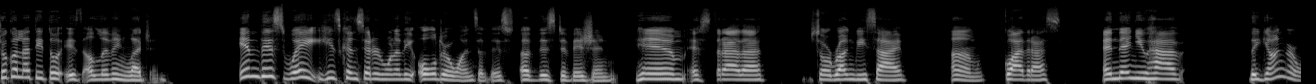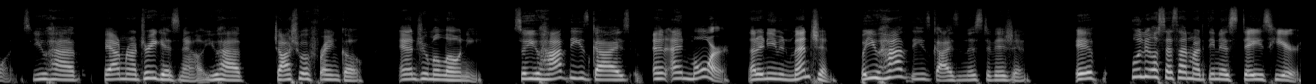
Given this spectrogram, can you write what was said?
Chocolatito is a living legend. In this weight, he's considered one of the older ones of this of this division. Him, Estrada, Sor Rungvisai, um, Cuadras. And then you have the younger ones. You have Bam Rodriguez now. You have Joshua Franco, Andrew Moloney. So you have these guys and, and more that I didn't even mention, but you have these guys in this division. If Julio Cesar Martinez stays here,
